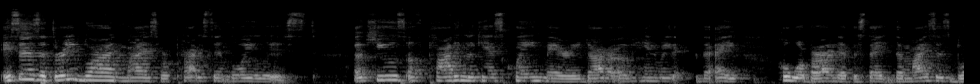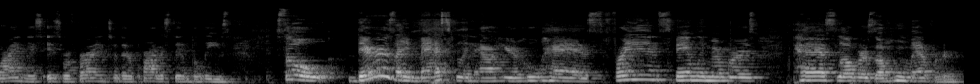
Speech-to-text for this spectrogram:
it says the three blind mice were Protestant loyalists accused of plotting against Queen Mary, daughter of Henry VIII, who were burned at the stake. The mice's blindness is referring to their Protestant beliefs. So there is a masculine out here who has friends, family members, past lovers, or whomever.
